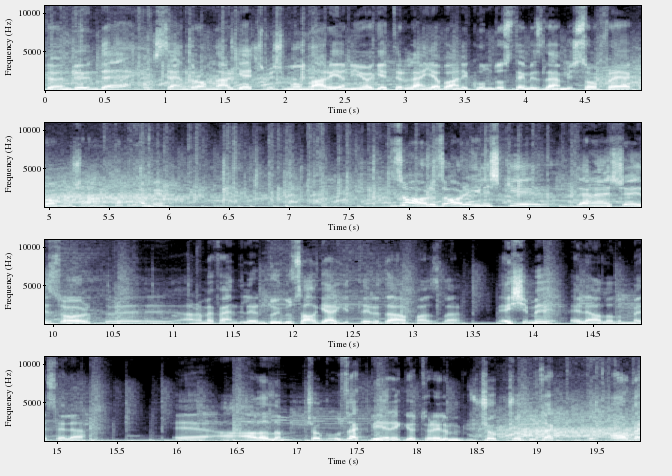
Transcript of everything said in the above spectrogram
Döndüğünde iç sendromlar geçmiş, mumlar yanıyor, getirilen yabani kunduz temizlenmiş, sofraya konmuş. Anlatabiliyor muyum? Zor zor. İlişki denen şey zor. Ee, hanımefendilerin duygusal gelgitleri daha fazla. Eşimi ele alalım mesela. Ee, alalım. Çok uzak bir yere götürelim. Çok çok uzak. Orada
